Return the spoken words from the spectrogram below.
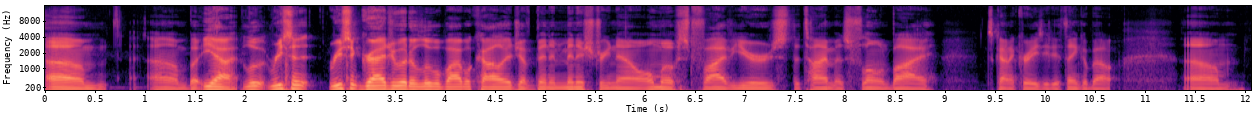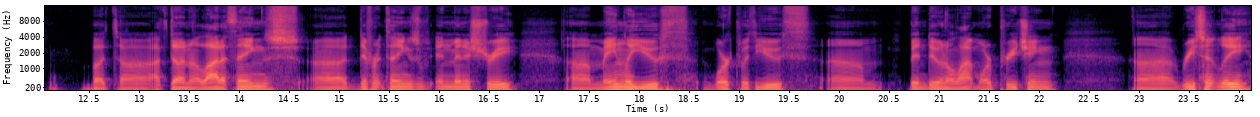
um, um, but yeah, recent recent graduate of Louisville Bible College. I've been in ministry now almost five years. The time has flown by it's kind of crazy to think about. Um, but uh, I've done a lot of things, uh, different things in ministry, um, mainly youth, worked with youth, um, been doing a lot more preaching uh, recently,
